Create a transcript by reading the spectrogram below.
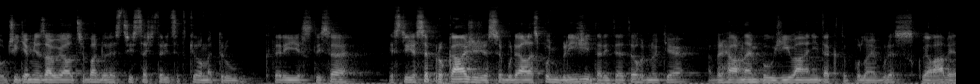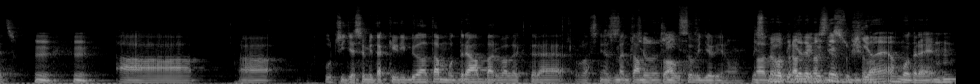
Určitě mě zaujal třeba dojezd 340 km, který jestli se, jestliže se prokáže, že se bude alespoň blížit tady této hodnotě v reálném používání, tak to podle mě bude skvělá věc. Hmm, hmm. A, a určitě se mi taky líbila ta modrá barva, ve které vlastně jsme tam to říct. auto viděli. No. My jsme ho viděli vlastně v bílé a v modré. Mm-hmm.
